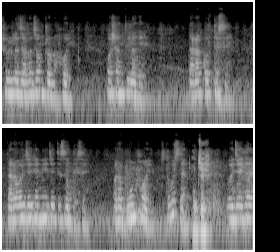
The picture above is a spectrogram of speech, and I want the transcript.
শরীরে জ্বালা যন্ত্রণা হয় অশান্তি লাগে। তারা করতেছে তারা ওই জায়গায় নিয়ে যেতে চাইতেছে। ওরা বোন হয় বুঝতে পারছেন? ওই জায়গায়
